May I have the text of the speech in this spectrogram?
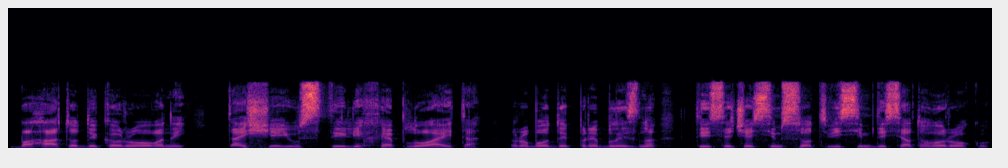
багато декорований, та ще й у стилі Хеплуайта, роботи приблизно 1780 року.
